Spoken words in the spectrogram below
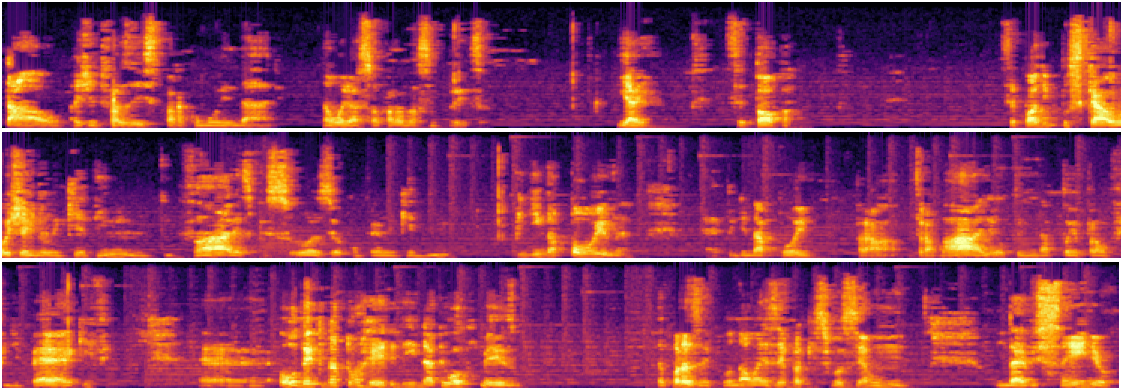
tal a gente fazer isso para a comunidade? Não olhar só para a nossa empresa. E aí? Você topa? Você pode buscar hoje aí no LinkedIn, tem várias pessoas, eu acompanho o LinkedIn, pedindo apoio, né? É, pedindo apoio para um trabalho, ou pedindo apoio para um feedback, enfim. É, ou dentro da tua rede de network mesmo. Então, por exemplo, vou dar um exemplo aqui. Se você é um, um dev sênior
